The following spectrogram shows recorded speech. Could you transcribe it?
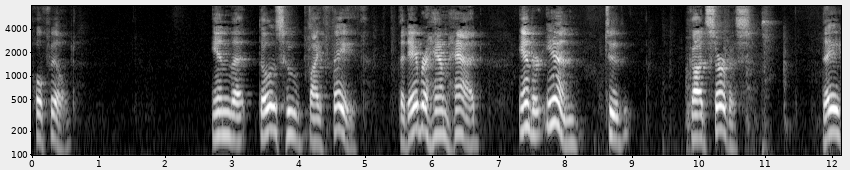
fulfilled. In that those who by faith that Abraham had enter in to God's service, they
